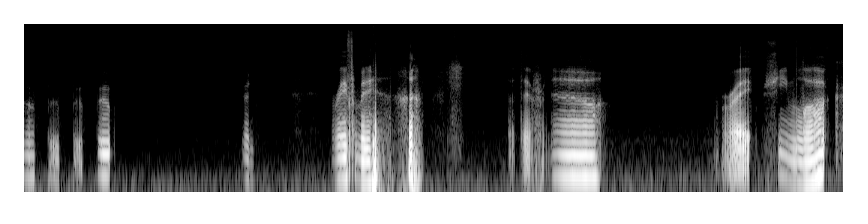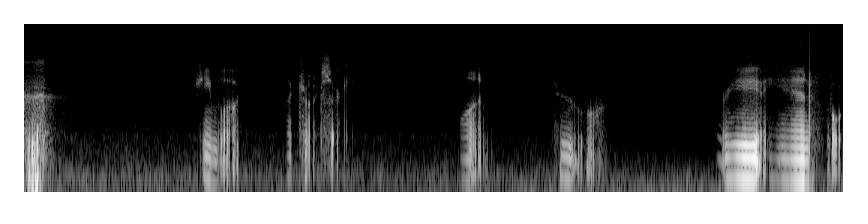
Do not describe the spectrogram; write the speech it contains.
Boop, boop, boop, boop. Good. Hooray for me. that there for now. Alright, machine block. Machine block. Electronic circuit. One, two, three, and four.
